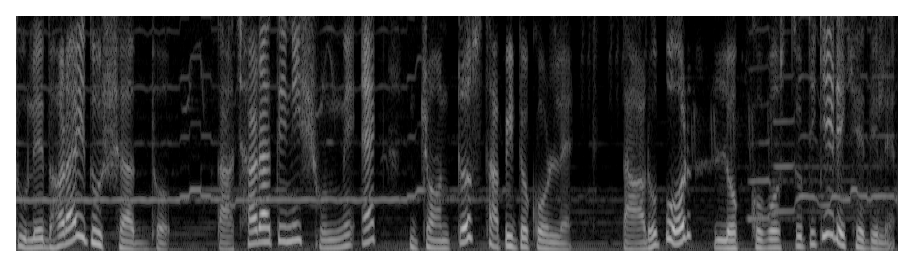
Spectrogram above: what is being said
তুলে ধরাই দুঃসাধ্য। তাছাড়া তিনি শূন্যে এক যন্ত্র স্থাপিত করলেন। তার উপর লক্ষ্যবস্তুটিকে রেখে দিলেন।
